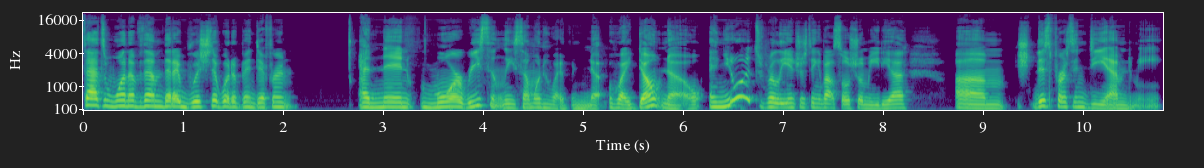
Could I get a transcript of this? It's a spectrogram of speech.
that's one of them that I wish that would have been different. And then more recently, someone who I know, who I don't know. And you know what's really interesting about social media? um this person DM'd me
